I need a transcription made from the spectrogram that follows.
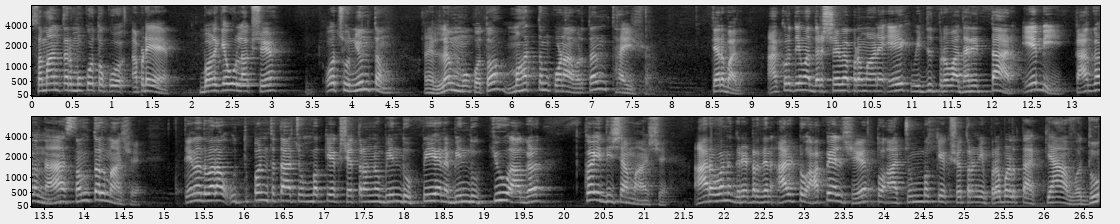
સમાંતર મૂકો તો આપણે બળ કેવું લાગશે ઓછું ન્યૂનતમ અને લંબ મૂકો તો મહત્તમ કોણાવર્તન થાય છે. ત્યારબાદ આકૃતિમાં દર્શાવ્યા પ્રમાણે એક વિદ્યુત પ્રવાહધારિત તાર એ બી કાગળના સમતલમાં છે. તેના દ્વારા ઉત્પન્ન થતા ચુંબકીય ક્ષેત્રનું બિંદુ પી અને બિંદુ ક્યુ આગળ કઈ દિશામાં હશે? R one greater than R two આપેલ છે તો આ ચુંબકીય ક્ષેત્રની પ્રબળતા ક્યાં વધુ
